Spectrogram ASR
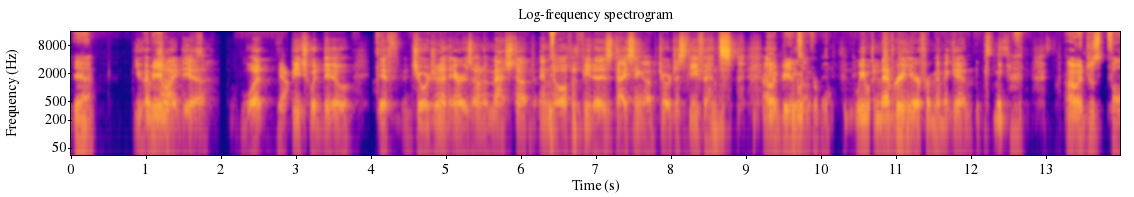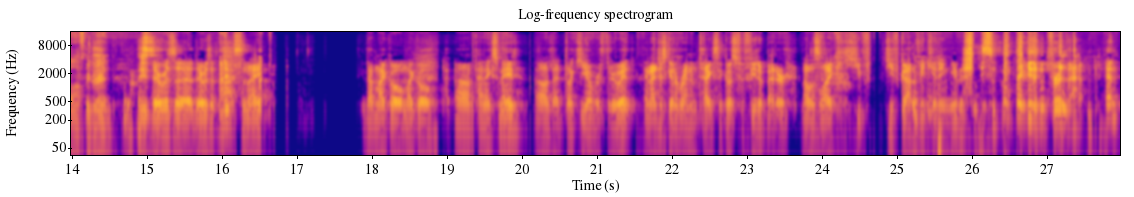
Yeah. You I have mean- no idea what Yeah. Beach would do if Georgia and Arizona matched up and Noah Fifita is dicing up Georgia's defense. I would be We would- insufferable. We would never hear from him again. I would just fall off the grid. Dude, there was a there was a pass tonight that Michael Michael uh, Penix made uh, that like he overthrew it, and I just get a random text that goes Fifita better. And I was like, you've you've got to be kidding me! There's no reason for that, man.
